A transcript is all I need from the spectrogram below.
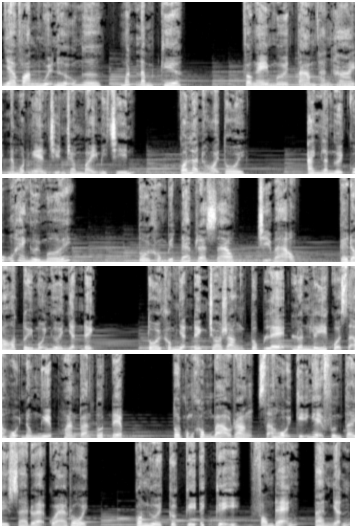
Nhà văn Nguyễn Hữu Ngư mất năm kia vào ngày 18 tháng 2 năm 1979. Có lần hỏi tôi, anh là người cũ hay người mới? Tôi không biết đáp ra sao, chị bảo, cái đó tùy mỗi người nhận định. Tôi không nhận định cho rằng tục lệ, luân lý của xã hội nông nghiệp hoàn toàn tốt đẹp. Tôi cũng không bảo rằng xã hội kỹ nghệ phương Tây xa đọa quá rồi. Con người cực kỳ ích kỷ, phóng đảng, tàn nhẫn.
